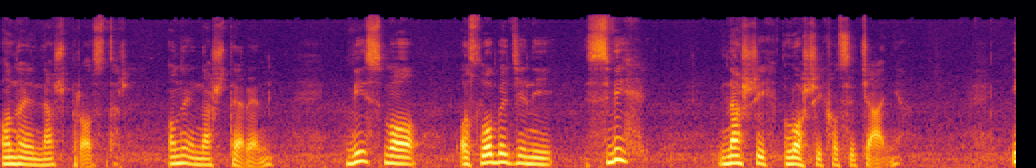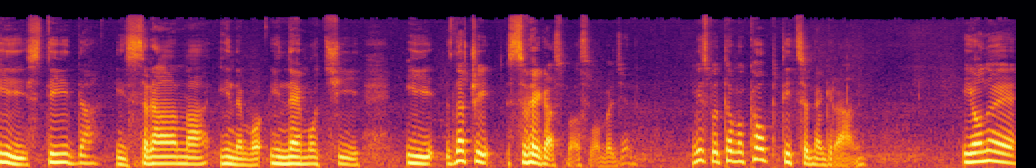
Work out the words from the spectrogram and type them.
ono je naš prostor, ono je naš teren. Mi smo oslobođeni svih naših loših osjećanja. I stida, i srama, i, nemo, i nemoći. I, znači, svega smo oslobođeni. Mi smo tamo kao ptice na grani. I ono je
